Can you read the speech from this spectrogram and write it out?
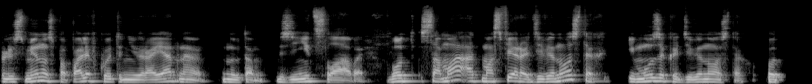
плюс-минус попали в какое-то невероятное, ну там, зенит славы. Вот сама атмосфера 90-х и музыка 90-х, вот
